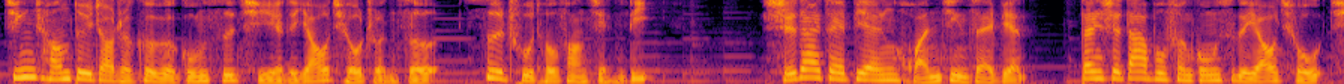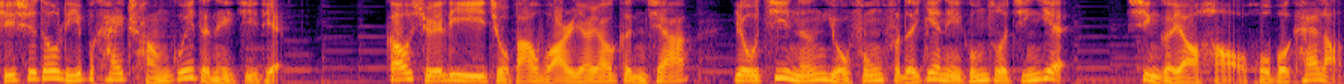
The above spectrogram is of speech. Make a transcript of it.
经常对照着各个公司企业的要求准则，四处投放简历。时代在变，环境在变，但是大部分公司的要求其实都离不开常规的那几点：高学历、九八五二幺幺更加，有技能、有丰富的业内工作经验，性格要好、活泼开朗，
